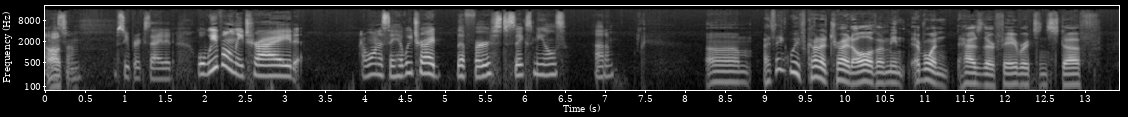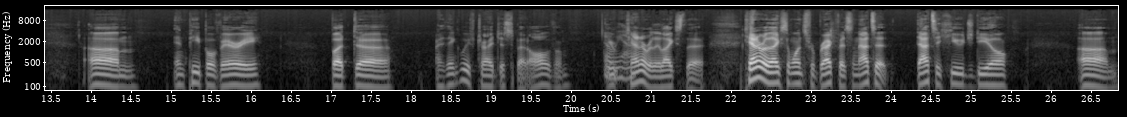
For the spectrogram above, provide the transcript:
Awesome. I'm super excited. Well, we've only tried, I want to say, have we tried the first six meals, Adam? Um, I think we've kind of tried all of them. I mean, everyone has their favorites and stuff, um, and people vary, but uh, I think we've tried just about all of them. Oh, Your- we have? Tanner really likes the Tanner really likes the ones for breakfast, and that's a that's a huge deal. Um,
